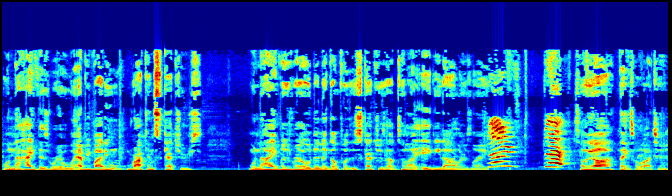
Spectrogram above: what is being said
when the hype is real. When everybody rocking Skechers. When the hype is real, then they gonna put the Skechers up to like eighty dollars. Like, so y'all, thanks for watching.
